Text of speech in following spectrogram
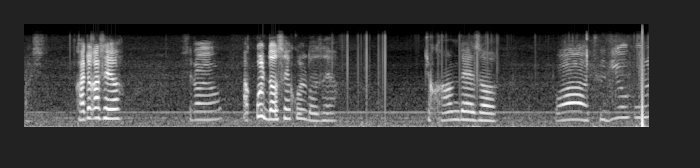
아, 씨, 가져가세요. 싫어요. 아, 골 넣으세요. 골 넣으세요. 저 가운데에서 와, 드디어 골을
